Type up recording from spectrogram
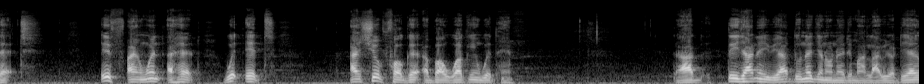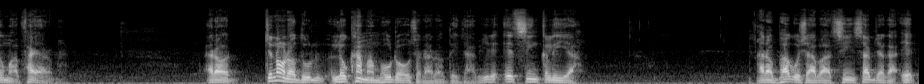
that if I went ahead with it I should forget about working with him ဒါတေးကြနေဗျာသူနဲ့ကျွန်တော်နဲ့ဒီမှာလာပြီးတော့တရားရုံးမှာဖတ်ရမှာအဲ့တော့ကျွန်တော်တော့သူအလုတ်ခတ်မှာမဟုတ်တော့ဘူးဆိုတာတော့သိကြပြီတဲ့ it seem clear အဲ့တော့ဘာကိုရှာပါ sin subject က it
